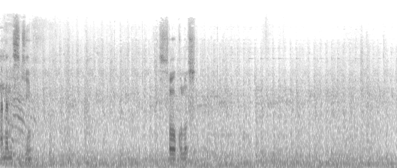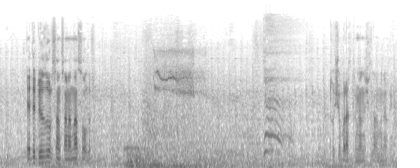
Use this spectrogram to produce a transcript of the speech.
Ananı sikeyim. Sokulus. Dede düz vursam sana nasıl olur? Tuşu bıraktım yanlışlıkla amına koyayım.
